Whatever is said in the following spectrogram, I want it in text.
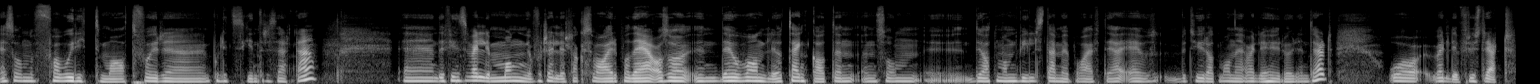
en sånn favorittmat for uh, politisk interesserte. Uh, det finnes veldig mange forskjellige slags svar på det. Altså, det er jo vanlig å tenke at en, en sånn, det at man vil stemme på AFD, jo, betyr at man er veldig høyreorientert og veldig frustrert.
